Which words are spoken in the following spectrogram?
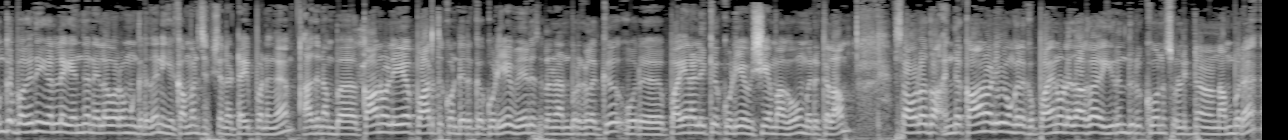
உங்கள் பகுதிகளில் எந்த நிலவரம்ங்கிறத நீங்கள் கமெண்ட் செக்ஷனில் டைப் பண்ணுங்கள் அது நம்ம காணொலியை பார்த்து கொண்டு இருக்கக்கூடிய வேறு சில நண்பர்களுக்கு ஒரு பயனளிக்கக்கூடிய விஷயமாகவும் இருக்கலாம். ஸோ அவ்வளோதான் இந்த காணொலி உங்களுக்கு பயனுள்ளதாக இருந்திருக்கும்னு சொல்லிட்டு நான் நம்புகிறேன்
